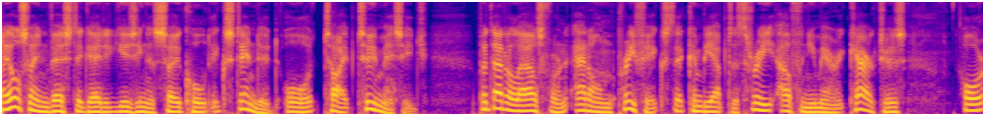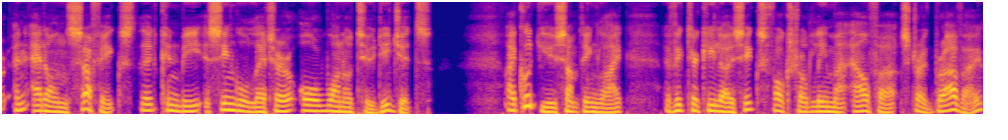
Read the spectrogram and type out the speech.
I also investigated using a so called extended or Type 2 message, but that allows for an add on prefix that can be up to three alphanumeric characters, or an add on suffix that can be a single letter or one or two digits. I could use something like Victor Kilo 6 Foxtrot Lima Alpha stroke Bravo,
